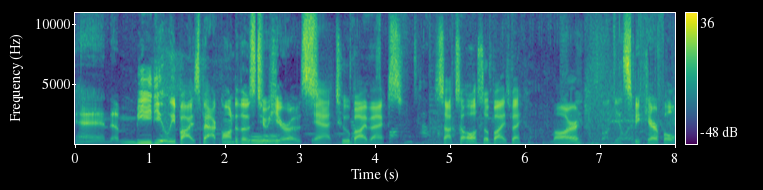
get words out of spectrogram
And immediately buys back onto those two heroes. Yeah, two buybacks. Saksa also buys back Mar. Needs to be careful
